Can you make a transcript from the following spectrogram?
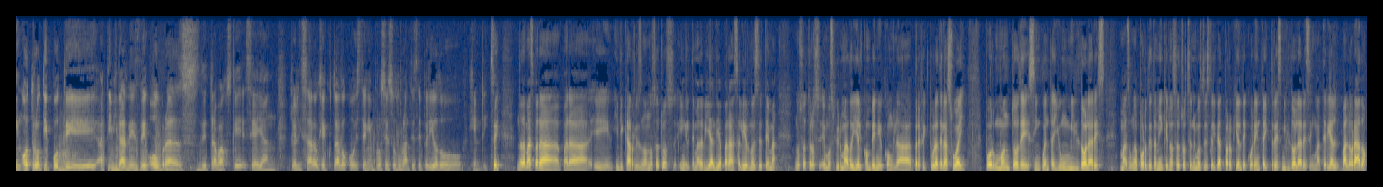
en otro tipo de actividades, de obras, de trabajos que se hayan realizado, ejecutado o estén en proceso durante este periodo, Henry. Sí, nada más para, para eh, indicarles, ¿no? nosotros en el tema de Vialia, para salirnos de este tema, nosotros hemos firmado ya el convenio con la prefectura de la SUAY por un monto de 51 mil dólares, más un aporte también que nosotros tenemos desde el GAT parroquial de 43 mil dólares en material valorado.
